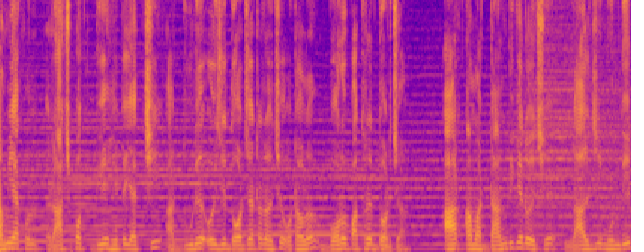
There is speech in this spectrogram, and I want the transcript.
আমি এখন রাজপথ দিয়ে হেঁটে যাচ্ছি আর দূরে ওই যে দরজাটা রয়েছে, ওটা হলো বড় পাথরের দরজা। আর আমার ডান দিকে রয়েছে লালজি মন্দির,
